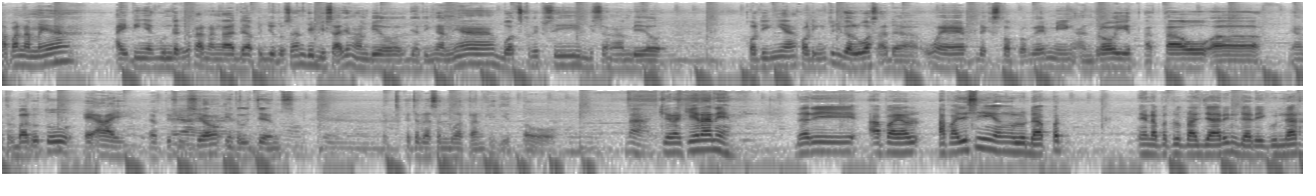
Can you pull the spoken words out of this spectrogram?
apa namanya IT-nya Gundar itu karena nggak ada penjurusan dia bisa aja ngambil jaringannya buat skripsi bisa ngambil codingnya. Coding itu juga luas. Ada web desktop programming Android atau eh, yang terbaru tuh AI artificial intelligence. Kecerdasan buatan kayak gitu. Nah, kira-kira nih dari apa ya apa aja sih yang lu dapet yang dapat lu pelajarin dari Gundar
